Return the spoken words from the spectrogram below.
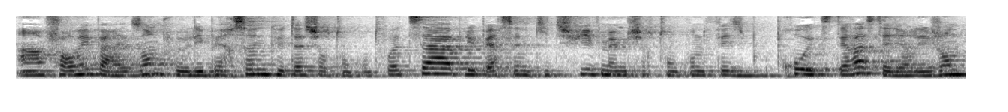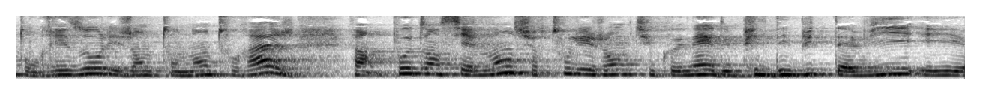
à informer par exemple les personnes que tu as sur ton compte WhatsApp, les personnes qui te suivent même sur ton compte Facebook Pro, etc. C'est-à-dire les gens de ton réseau, les gens de ton entourage, enfin potentiellement sur tous les gens que tu connais depuis le début de ta vie et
